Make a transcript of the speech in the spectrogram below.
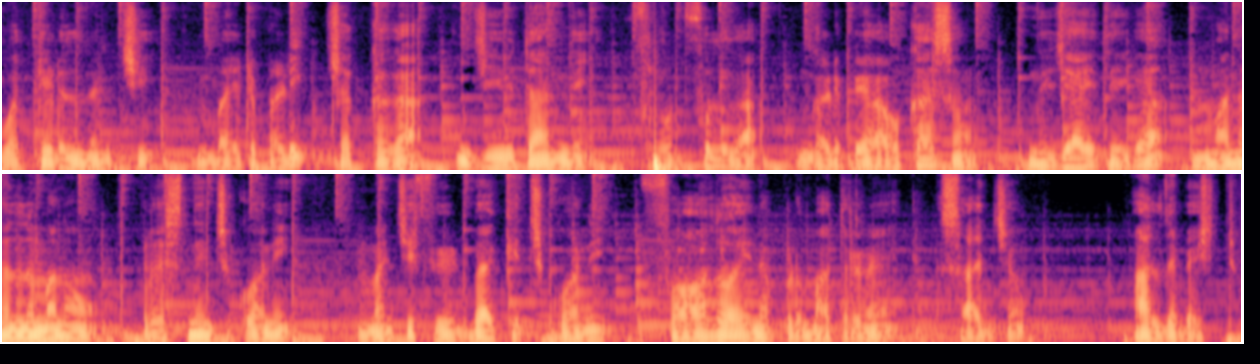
ఒత్తిడుల నుంచి బయటపడి చక్కగా జీవితాన్ని ఫ్రూట్ఫుల్గా గడిపే అవకాశం నిజాయితీగా మనల్ని మనం ప్రశ్నించుకొని మంచి ఫీడ్బ్యాక్ ఇచ్చుకొని ఫాలో అయినప్పుడు మాత్రమే సాధ్యం. ఆల్ ది బెస్ట్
